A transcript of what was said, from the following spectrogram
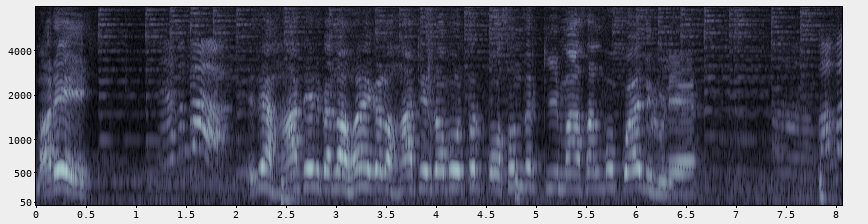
মারে হ্যাঁ এই যে হাটের বেলা হয়ে গেল হাটে যাব তোর পছন্দের কি মাছ আনব কয়ে দিলু নে। বাবা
